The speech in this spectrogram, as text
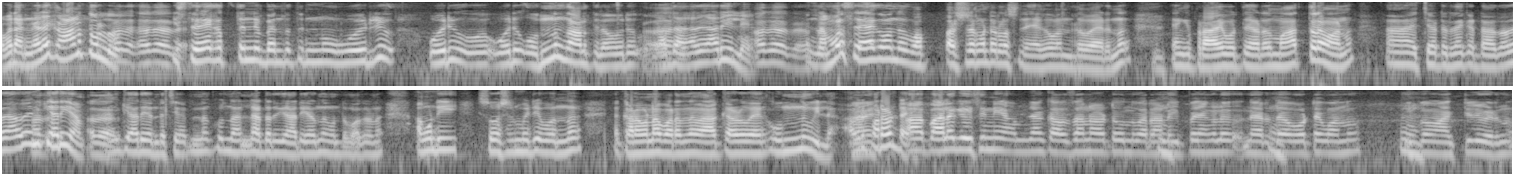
അവരങ്ങനെ കാണത്തുള്ളൂ. ഈ സ്നേഹത്തിന് ബന്ധത്തിനൊന്നും ഒരു ഒരു ഒരു ഒന്നും കാണത്തില്ല. ഒരു അറിയില്ലേ? നമ്മൾ സ്നേഹം വർഷം കൊണ്ടുള്ള സ്നേഹബന്ധമായിരുന്നു. എനിക്ക് പ്രായപൂർത്തിയാണെന്ന് മാത്രമാണ്. ചേട്ടനെ കിട്ടാത്തത് അത് അതെനിക്കറിയാം എനിക്കറിയാം. എന്റെ ചേട്ടനെ നല്ലതായിട്ട് എനിക്ക് അറിയാവുന്നത് കൊണ്ട് മാത്രമാണ്. അതുകൊണ്ട് ഈ സോഷ്യൽ മീഡിയ വന്ന് കണവണ പറയുന്ന ആൾക്കാർ ഒന്നുമില്ല. അവർ പറയട്ടെ. പല കേസിന് ഞങ്ങൾക്ക് അവസാനമായിട്ട് ഒന്ന് പറയാണ്ട് ഇപ്പൊ ഞങ്ങൾ നേരത്തെ ഓട്ടോ വന്നു ഇപ്പം ആക്ടിൽ വരുന്നു.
